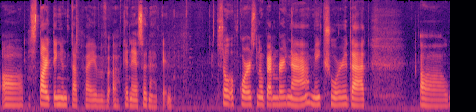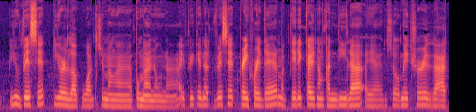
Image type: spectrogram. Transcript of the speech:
um, starting yung top 5 uh, kineso natin, So, of course, November na, make sure that uh, you visit your loved ones, yung mga pumanaw na. If you cannot visit, pray for them. Magtirik kayo ng kandila. Ayan. So, make sure that,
